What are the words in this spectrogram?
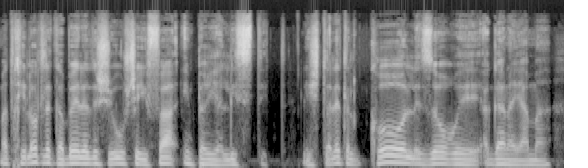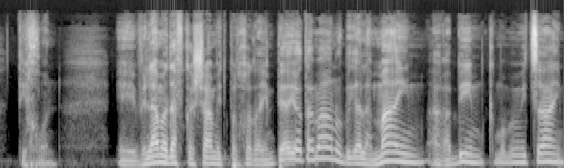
מתחילות לקבל איזושהי שאיפה אימפריאליסטית, להשתלט על כל אזור אה, אגן הים התיכון. אה, ולמה דווקא שם מתפתחות האימפריות? אמרנו, בגלל המים הרבים, כמו במצרים.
